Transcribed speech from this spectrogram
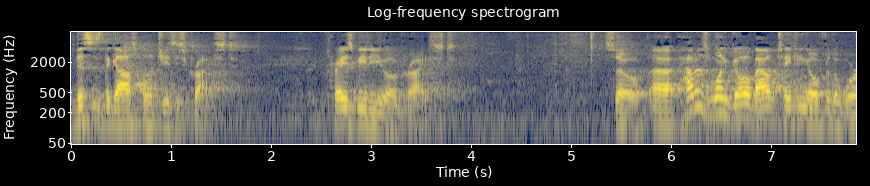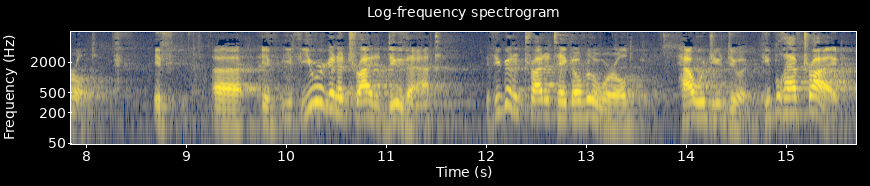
This is the gospel of Jesus Christ. Praise be to you, O Christ. So, uh, how does one go about taking over the world? If, uh, if, if you were going to try to do that, if you're going to try to take over the world, how would you do it? People have tried.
